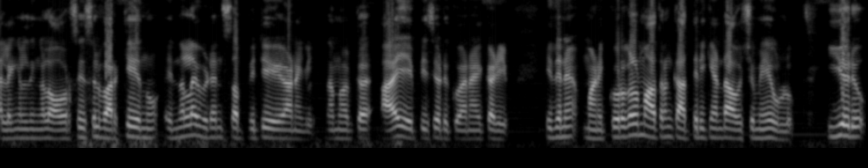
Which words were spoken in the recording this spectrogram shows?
അല്ലെങ്കിൽ നിങ്ങൾ ഓവർസീസിൽ വർക്ക് ചെയ്യുന്നു എന്നുള്ള എവിഡൻസ് സബ്മിറ്റ് ചെയ്യുകയാണെങ്കിൽ നമുക്ക് ആ എ പി സി എടുക്കുവാനായി കഴിയും. ഇതിന് മണിക്കൂറുകൾ മാത്രം കാത്തിരിക്കേണ്ട ആവശ്യമേ ഉള്ളൂ. ഈ ഒരു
